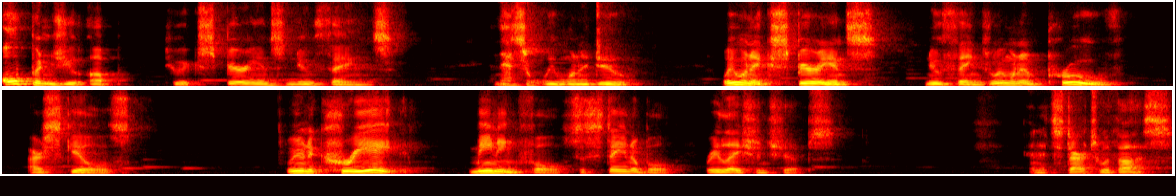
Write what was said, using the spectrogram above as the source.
opens you up to experience new things. And that's what we want to do. We want to experience new things. We want to improve our skills. We want to create meaningful, sustainable relationships. And it starts with us.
